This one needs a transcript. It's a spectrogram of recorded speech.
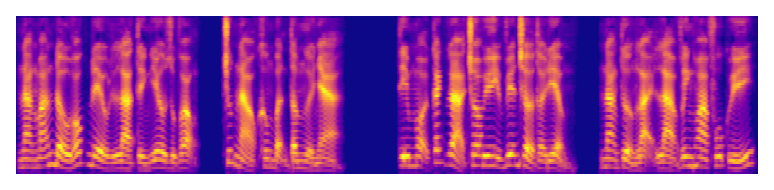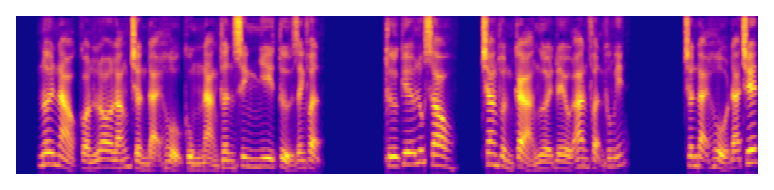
nàng mãn đầu góc đều là tình yêu dục vọng, chút nào không bận tâm người nhà. Tìm mọi cách gả cho uy viễn trở thời điểm, nàng tưởng lại là vinh hoa phú quý, nơi nào còn lo lắng Trần Đại Hổ cùng nàng thân sinh nhi tử danh phận. Thứ kia lúc sau, Trang Thuần cả người đều an phận không ít. Trần Đại Hổ đã chết,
